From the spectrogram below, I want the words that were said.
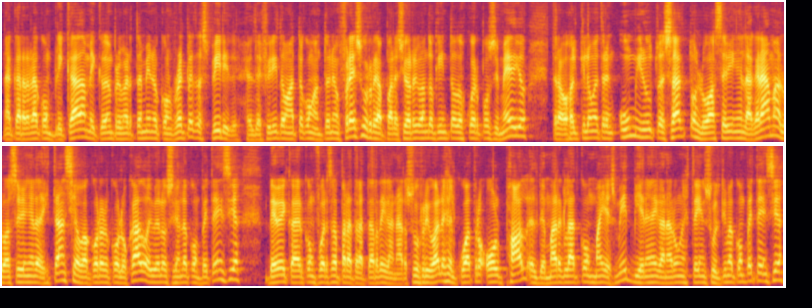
una carrera complicada, me quedo en primer término con Reckless Spirit, el de Philly Tomato con Antonio Fresu, reapareció arribando quinto dos cuerpos y medio, trabajó el kilómetro en un minuto exacto, lo hace bien en la grama, lo hace bien en la distancia, va a correr colocado, hay velocidad en la competencia, debe caer con fuerza para tratar de ganar. Sus rivales, el 4 All Pal, el de Mark Glad con Smith, viene de ganar un stay en su última competencia,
